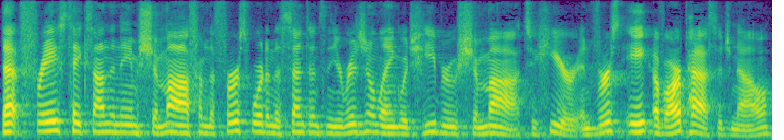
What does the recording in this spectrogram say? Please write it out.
That phrase takes on the name Shema from the first word in the sentence in the original language, Hebrew, Shema, to hear. In verse 8 of our passage now,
